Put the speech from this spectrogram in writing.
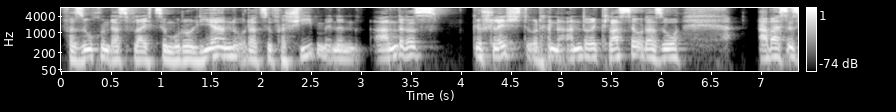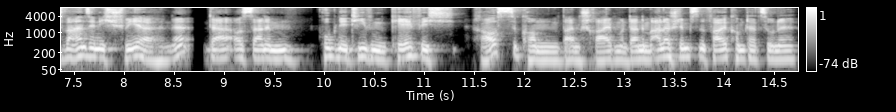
versuchen, das vielleicht zu modulieren oder zu verschieben in ein anderes Geschlecht oder eine andere Klasse oder so. Aber es ist wahnsinnig schwer, ne? da aus seinem kognitiven Käfig rauszukommen beim Schreiben. Und dann im allerschlimmsten Fall kommt halt so eine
